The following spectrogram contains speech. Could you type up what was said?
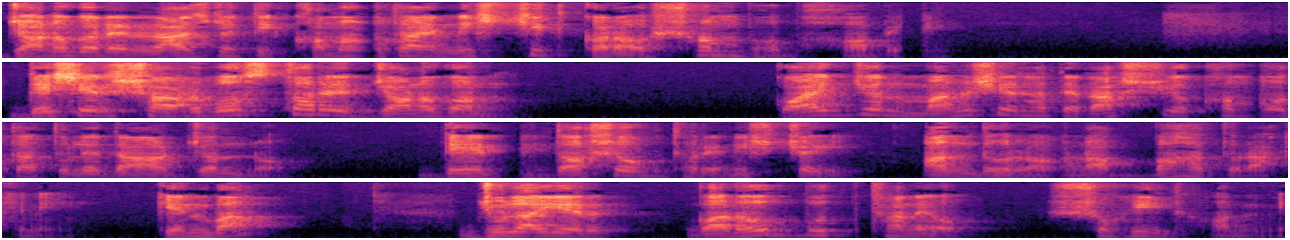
জনগণের রাজনৈতিক ক্ষমতায় নিশ্চিত করাও সম্ভব হবে। দেশের সর্বস্তরের জনগণ কয়েকজন মানুষের হাতে রাষ্ট্রীয় ক্ষমতা তুলে দেওয়ার জন্য দেড় দশক ধরে নিশ্চয়ই আন্দোলন অব্যাহত রাখেনি কিংবা জুলাইয়ের গণ অভ্যুত্থানেও শহীদ হননি।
